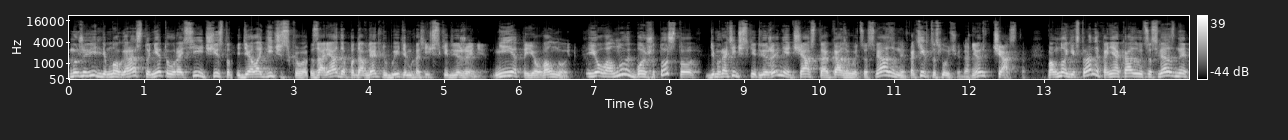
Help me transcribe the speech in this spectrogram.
Мы уже видели много раз, что нет у России чисто идеологического заряда подавлять любые демократические движения. Не это ее волнует. Ее волнует больше то, что демократические движения часто оказываются связаны, в каких-то случаях, даже не часто, во многих странах они оказываются связаны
